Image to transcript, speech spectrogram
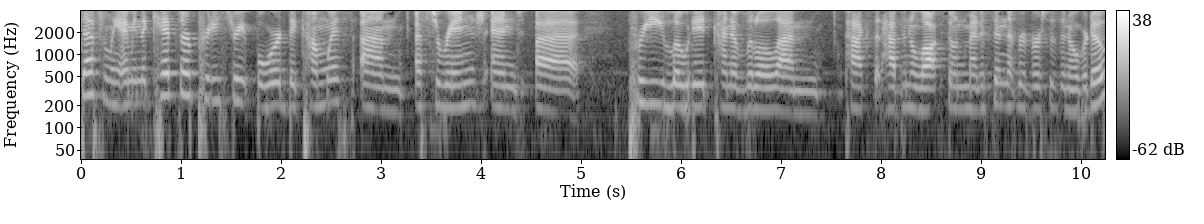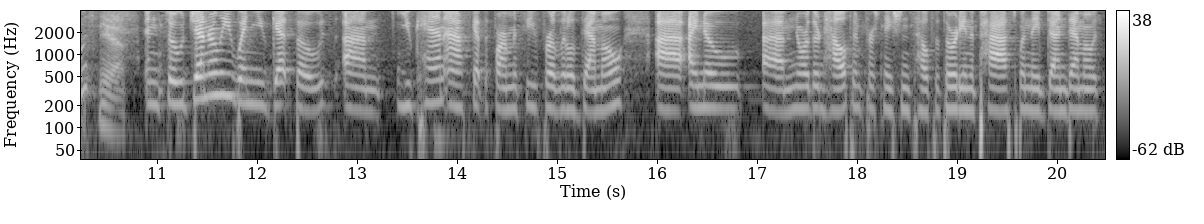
Definitely. I mean, the kits are pretty straightforward. They come with um, a syringe and uh, pre-loaded kind of little um, packs that have the naloxone medicine that reverses an overdose. Yeah. And so generally, when you get those, um, you can ask at the pharmacy for a little demo. Uh, I know um, Northern Health and First Nations Health Authority in the past, when they've done demos,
